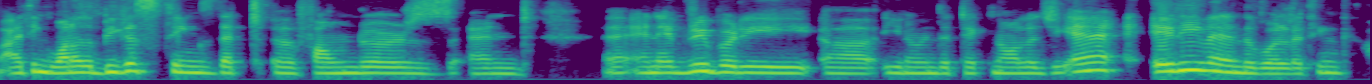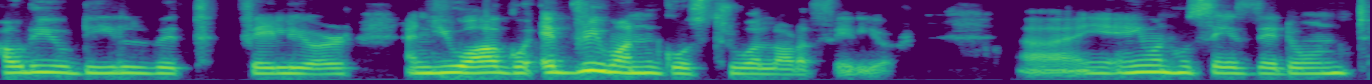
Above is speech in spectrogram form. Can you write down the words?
i think one of the biggest things that uh, founders and and everybody uh, you know in the technology anywhere in the world i think how do you deal with failure? And you are go everyone goes through a lot of failure uh, anyone who says they don't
